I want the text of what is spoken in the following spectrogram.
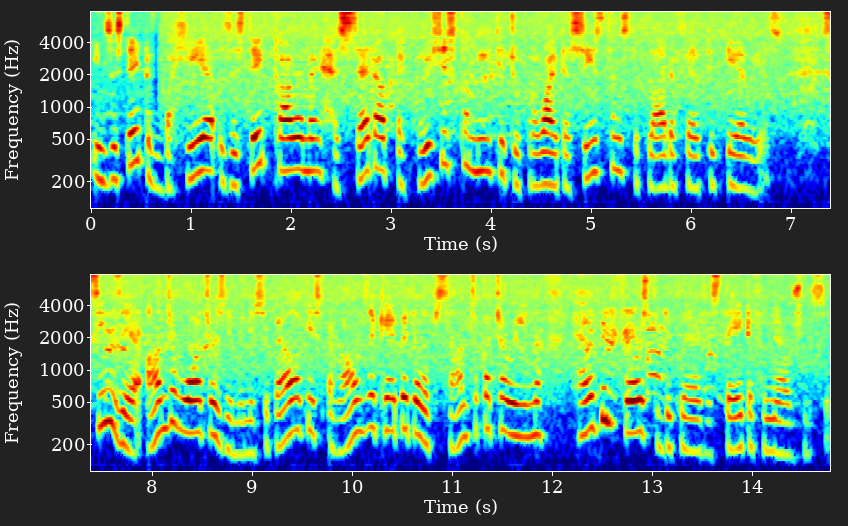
In the state of Bahia, the state government has set up a crisis committee to provide assistance to flood affected areas. Since they are underwater, the municipalities around the capital of Santa Catarina have been forced to declare a state of emergency.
